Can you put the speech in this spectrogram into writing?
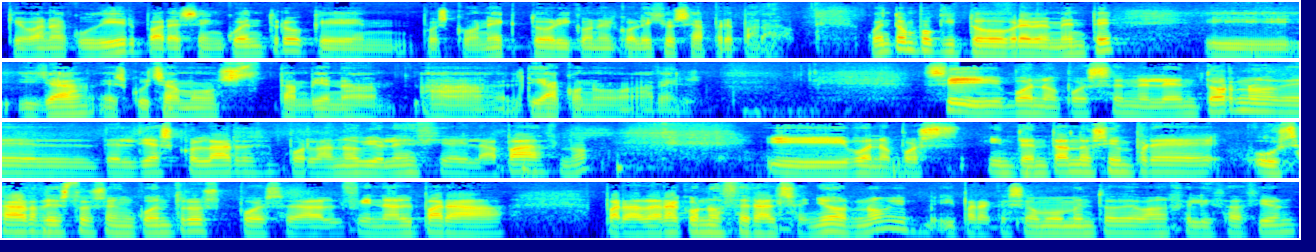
que van a acudir para ese encuentro que pues con Héctor y con el colegio se ha preparado. Cuenta un poquito brevemente y, ya escuchamos también al diácono Abel. Sí, bueno, pues en el entorno del, día escolar por la no violencia y la paz, ¿no? Y bueno, pues intentando siempre usar de estos encuentros, pues al final para, para dar a conocer al Señor, ¿no? Y, para que sea un momento de evangelización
